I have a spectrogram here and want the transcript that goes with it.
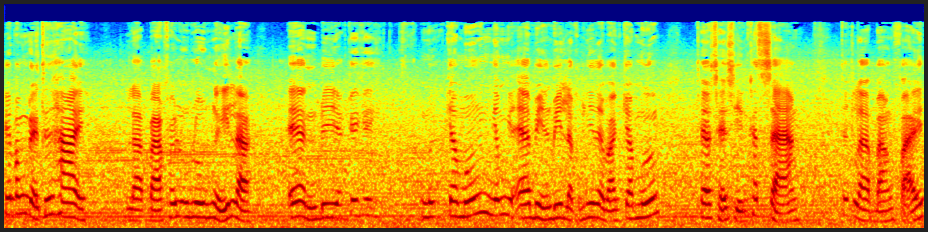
Cái vấn đề thứ hai là bạn phải luôn luôn nghĩ là Airbnb cái cái cho mướn giống như Airbnb là cũng như là bạn cho mướn theo thể diện khách sạn. Tức là bạn phải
